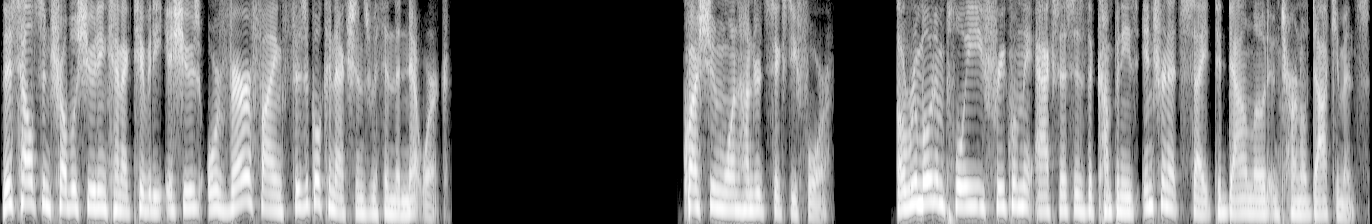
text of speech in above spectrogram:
This helps in troubleshooting connectivity issues or verifying physical connections within the network. Question 164. A remote employee frequently accesses the company's intranet site to download internal documents.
